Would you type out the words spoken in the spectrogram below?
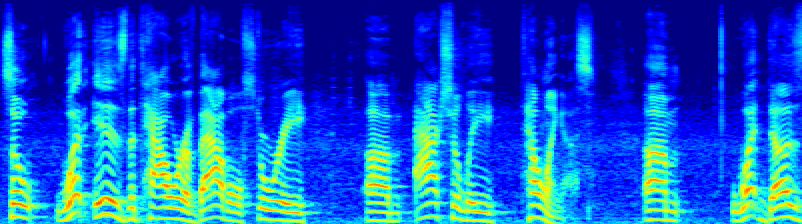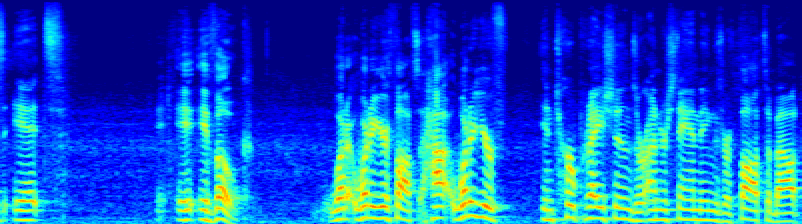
So, what is the Tower of Babel story um, actually telling us? Um, what does it evoke? What, what are your thoughts? How, what are your interpretations or understandings or thoughts about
